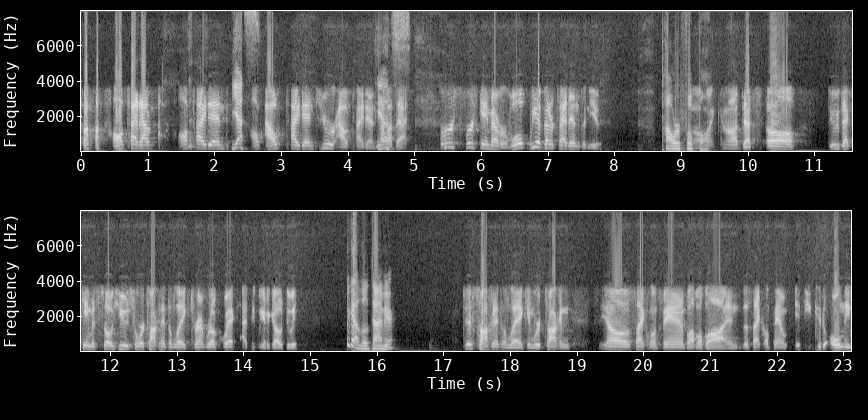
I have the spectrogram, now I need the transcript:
all tight out, all tight end. Yes. All out tight end. You're out tight end. How about that? First first game ever. Well, we have better tight ends than you. Power oh, football. Oh my god, that's oh, dude, that game is so huge. So we're talking at the lake, Trent, real quick. I think we got to go. Do we? we got a little time here. Just talking at the lake, and we're talking you know, Cyclone fan, blah blah blah, and the Cyclone fan, if you could only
